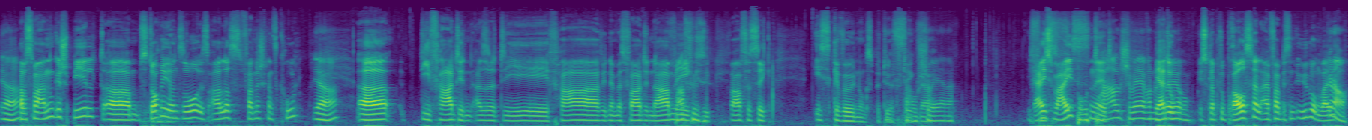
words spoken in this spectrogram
Ja. Hab's mal angespielt. Ähm, Story und so ist alles, fand ich ganz cool. ja. Äh, die Fahrdyn, also die Fahr, wie nennt man es, Fahrdynamik, Fahrphysik. Fahrphysik ist gewöhnungsbedürftig. Sau Ne? schwer, ne? Ja, ich weiß es brutal schwer von der Ja, du, Steuerung. ich glaube, du brauchst halt einfach ein bisschen Übung, weil Genau.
